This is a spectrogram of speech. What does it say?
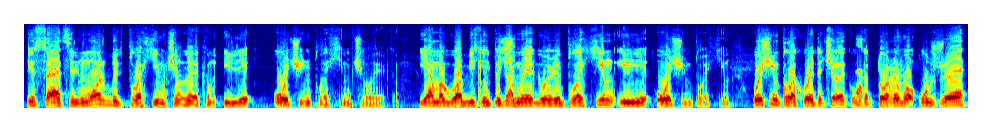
писатель может быть плохим человеком или очень плохим человеком. Я могу объяснить, почему да. я говорю плохим и очень плохим. Очень плохой это человек, у которого уже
